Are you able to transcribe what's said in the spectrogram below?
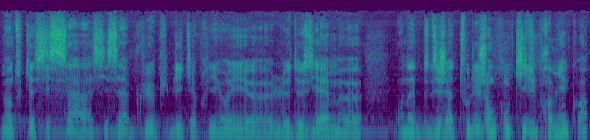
Mais en tout cas, si ça, si ça a plu au public, a priori, le deuxième, on a déjà tous les gens conquis du premier, quoi.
